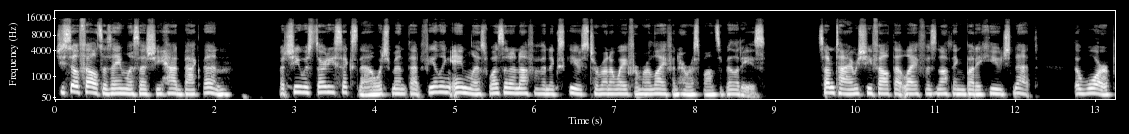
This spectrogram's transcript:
She still felt as aimless as she had back then, but she was 36 now, which meant that feeling aimless wasn't enough of an excuse to run away from her life and her responsibilities. Sometimes she felt that life was nothing but a huge net, the warp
